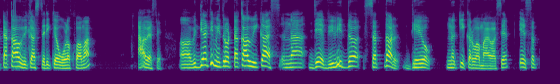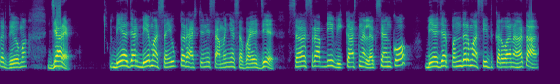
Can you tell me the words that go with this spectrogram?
ટકાઉ વિકાસ તરીકે ઓળખવામાં આવે છે. વિદ્યાર્થી મિત્રો, ટકાઉ વિકાસના જે વિવિધ સત્તર ધ્યેયો નક્કી કરવામાં આવ્યા છે. એ સત્તર ધ્યેયોમાં જ્યારે બે હજાર બેમાં સંયુક્ત રાષ્ટ્રની સામાન્ય સભાએ જે સહસ્રાબ્દી વિકાસના લક્ષ્યાંકો બે હજાર પંદરમાં સિદ્ધ કરવાના હતા,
